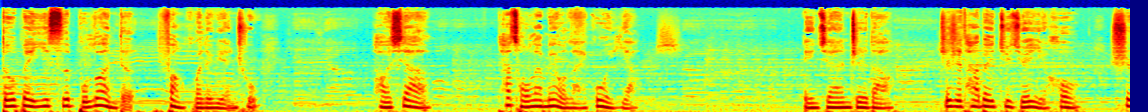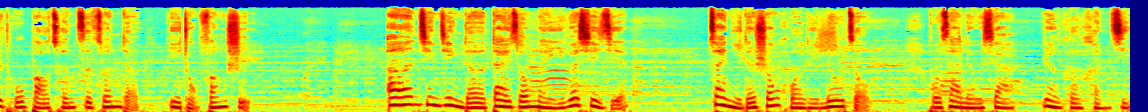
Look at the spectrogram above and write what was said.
都被一丝不乱地放回了原处，好像他从来没有来过一样。林君安知道，这是他被拒绝以后试图保存自尊的一种方式。安安静静地带走每一个细节，在你的生活里溜走，不再留下任何痕迹。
